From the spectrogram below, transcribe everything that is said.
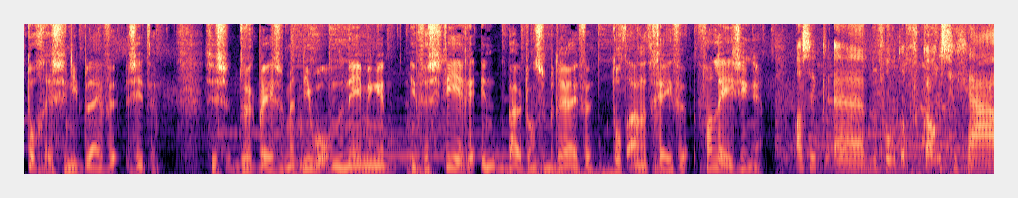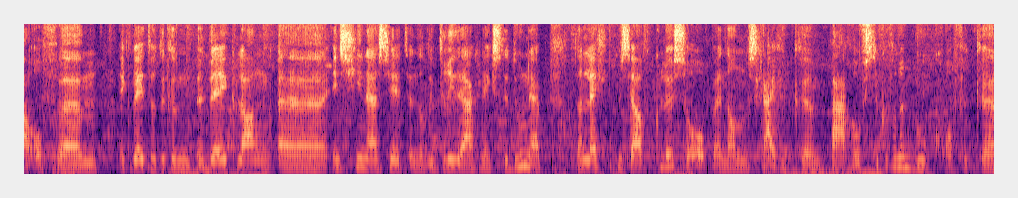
Toch is ze niet blijven zitten. Ze is druk bezig met nieuwe ondernemingen, investeren in buitenlandse bedrijven... tot aan het geven van lezingen. Als ik uh, bijvoorbeeld op vakantie ga of um, ik weet dat ik een, week lang uh, in China zit... en dat ik drie dagen niks te doen heb, dan leg ik mezelf klussen op. En dan schrijf ik een paar hoofdstukken van een boek. Of ik uh,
